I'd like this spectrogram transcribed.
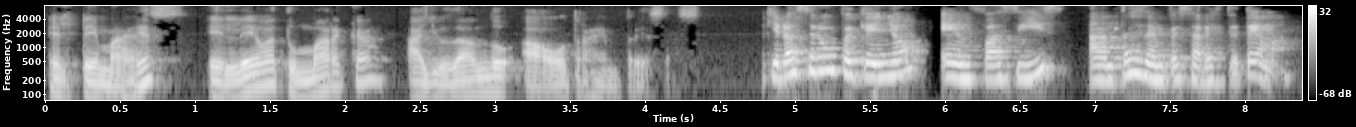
El tema es Eleva tu marca ayudando a otras empresas. Quiero hacer un pequeño énfasis antes de empezar este tema.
